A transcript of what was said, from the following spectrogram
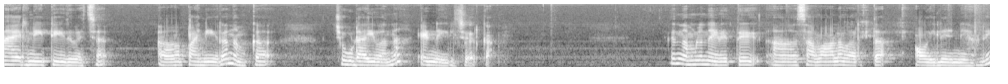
മാരിനേറ്റ് ചെയ്ത് വെച്ച പനീർ നമുക്ക് ചൂടായി വന്ന് എണ്ണയിൽ ചേർക്കാം. ഇത് നമ്മൾ നേരത്തെ സവാള വറുത്ത ഓയിൽ തന്നെയാണ്.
